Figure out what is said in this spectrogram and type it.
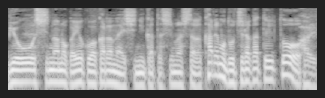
病死なのかよくわからない死に方しましたが、彼もどちらかというと、はい、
